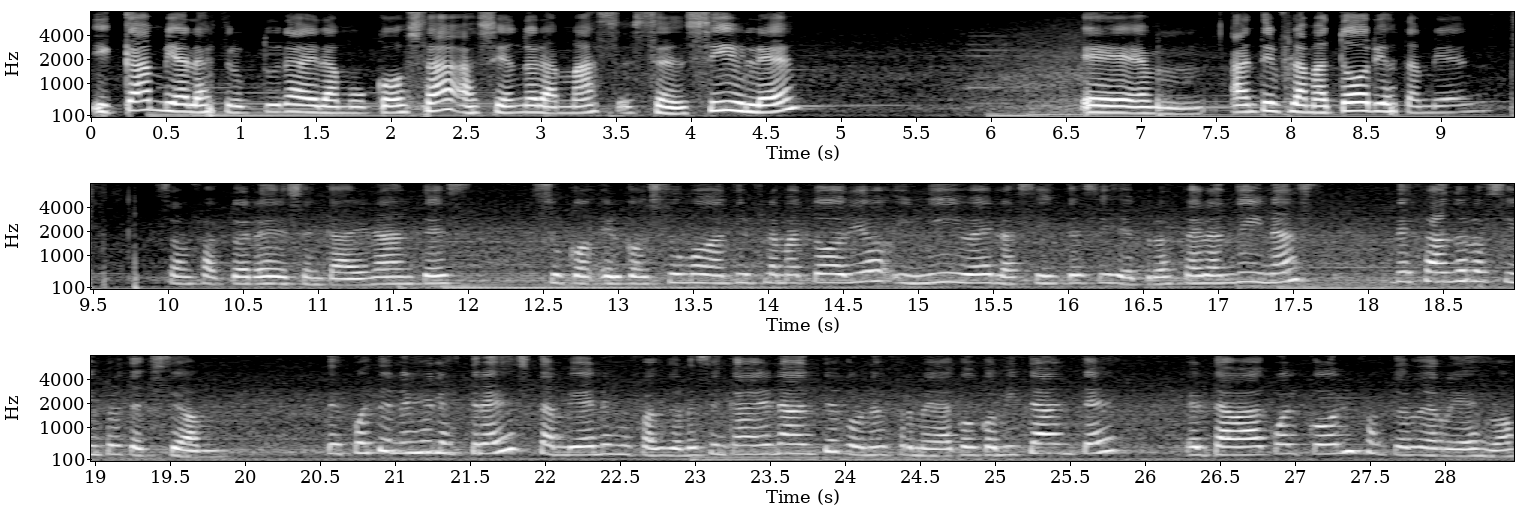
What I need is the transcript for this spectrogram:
y cambia la estructura de la mucosa haciéndola más sensible. Eh, antiinflamatorios también son factores desencadenantes. el consumo de antiinflamatorio inhibe la síntesis de prostaglandinas, dejándolo sin protección. Después tenés el estrés, también es un factor desencadenante con una enfermedad concomitante, el tabaco, alcohol y factor de riesgo.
